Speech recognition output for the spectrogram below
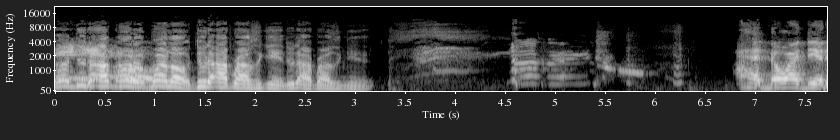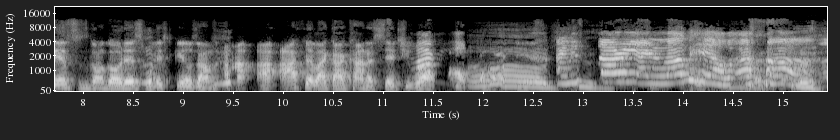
Oh, do the eye- hold up, Marlo. Do the eyebrows again. Do the eyebrows again. I had no idea this was gonna go this way, skills. I'm, I, I, I feel like I kind of set you up. Oh, oh, I'm sorry. I love him.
